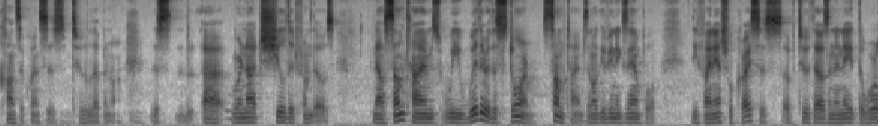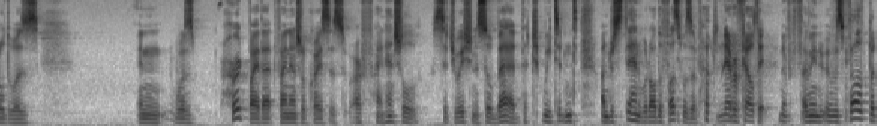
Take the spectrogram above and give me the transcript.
consequences to Lebanon. This, uh, we're not shielded from those. Now, sometimes we wither the storm. Sometimes, and I'll give you an example. The financial crisis of 2008, the world was in was hurt by that financial crisis. Our financial situation is so bad that we didn't understand what all the fuss was about. Never felt it. Never, I mean, it was felt, but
